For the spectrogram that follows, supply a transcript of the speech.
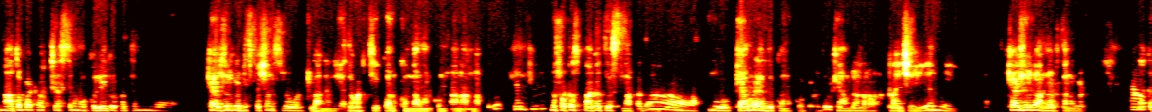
నాతో పాటు వర్క్ చేస్తున్న మా కొలీగ్ ఒక అతను క్యాజువల్గా డిస్కషన్స్లో ఇట్లా నేను ఏదో ఒకటి కొనుక్కుందాం అనుకుంటున్నాను అన్నప్పుడు నువ్వు ఫొటోస్ బాగా తీస్తున్నావు కదా నువ్వు కెమెరా ఎందుకు కొనుక్కోకూడదు? కెమెరా ట్రై చెయ్యి అని క్యాజువల్గా అన్నాడు తను నాకు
